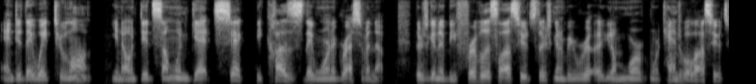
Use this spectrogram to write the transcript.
And did they wait too long? You know, did someone get sick because they weren't aggressive enough? There's going to be frivolous lawsuits. There's going to be, you know, more more tangible lawsuits,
